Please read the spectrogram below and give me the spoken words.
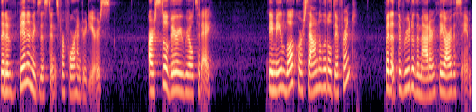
that have been in existence for 400 years are still very real today. They may look or sound a little different, but at the root of the matter, they are the same.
